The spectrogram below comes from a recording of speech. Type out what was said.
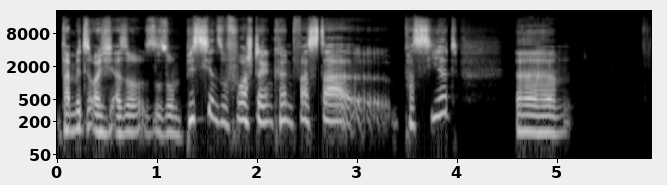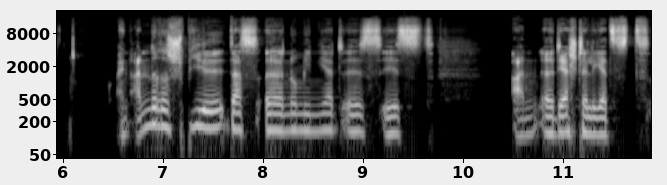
damit ihr euch also so, so, ein bisschen so vorstellen könnt, was da äh, passiert. Ähm, ein anderes Spiel, das äh, nominiert ist, ist an äh, der Stelle jetzt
